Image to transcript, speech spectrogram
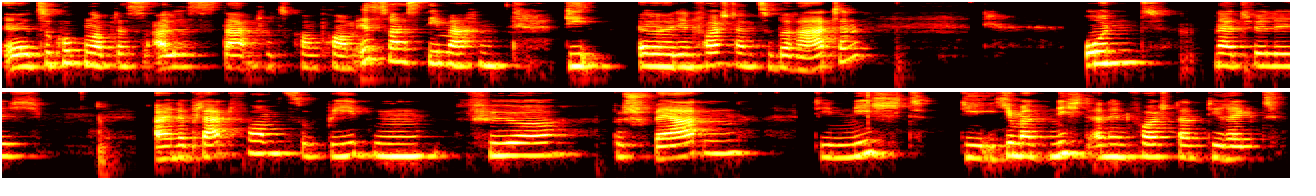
äh, zu gucken, ob das alles datenschutzkonform ist, was die machen, die, äh, den Vorstand zu beraten und natürlich eine Plattform zu bieten für Beschwerden, die nicht, die jemand nicht an den Vorstand direkt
